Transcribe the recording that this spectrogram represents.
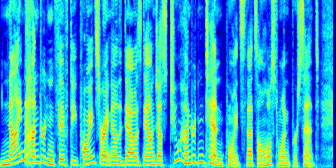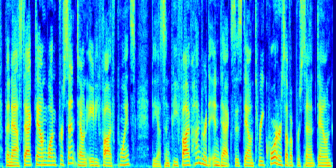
950 points. Right now, the Dow is down just 210 points. That's almost 1%. The Nasdaq down 1%, down 85 points. The S&P 500 index is down three quarters of a percent, down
